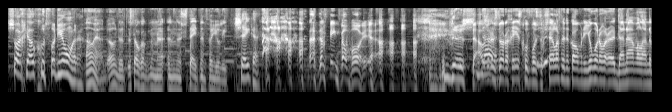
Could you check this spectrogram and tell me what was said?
zorg je ook goed voor de jongeren. Oh ja, oh, dat is ook een, een statement van jullie. Zeker. dat vind ik wel mooi. Dus, de ouderen nou, zorgen eerst goed voor zichzelf... en dan komen de jongeren eh, daarna wel aan de,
